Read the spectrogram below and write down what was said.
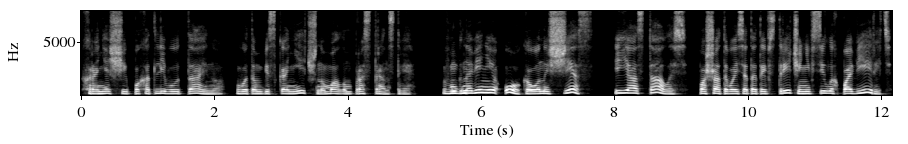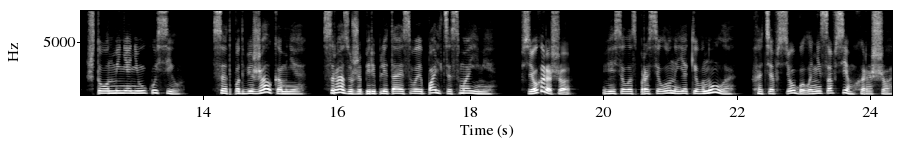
хранящие похотливую тайну в этом бесконечно малом пространстве. В мгновение ока он исчез, и я осталась, пошатываясь от этой встречи, не в силах поверить, что он меня не укусил. Сет подбежал ко мне, сразу же переплетая свои пальцы с моими. «Все хорошо?» Весело спросил он, и я кивнула, хотя все было не совсем хорошо.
